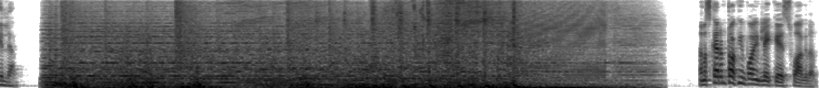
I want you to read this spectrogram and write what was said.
എല്ലാം. നമസ്കാരം ടോക്കിംഗ് പോയിന്റിലേക്ക് സ്വാഗതം.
